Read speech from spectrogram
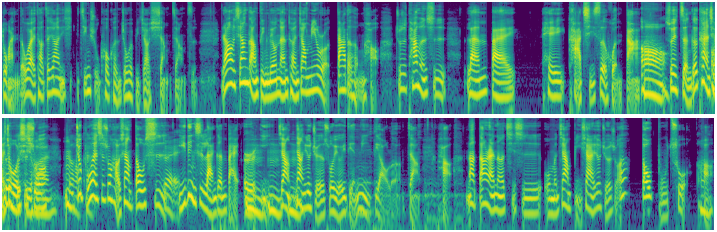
短的外套，再加上金属扣，可能就会比较像这样子。然后香港顶流男团叫 Mirror，搭得很好，就是他们是蓝白。黑卡其色混搭哦，所以整个看起来就不是说，哦、嗯，就不会是说好像都是一定是蓝跟白而已，对这样那样就觉得说有一点腻掉了。这样好，那当然呢，其实我们这样比下来就觉得说，啊，都不错。好，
